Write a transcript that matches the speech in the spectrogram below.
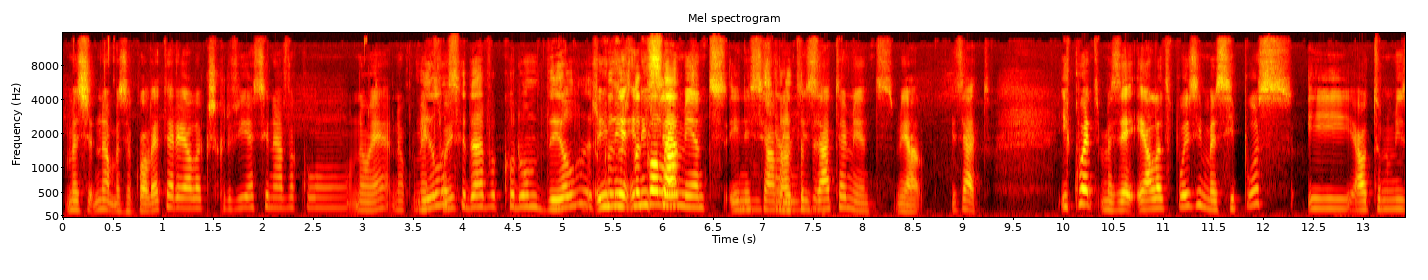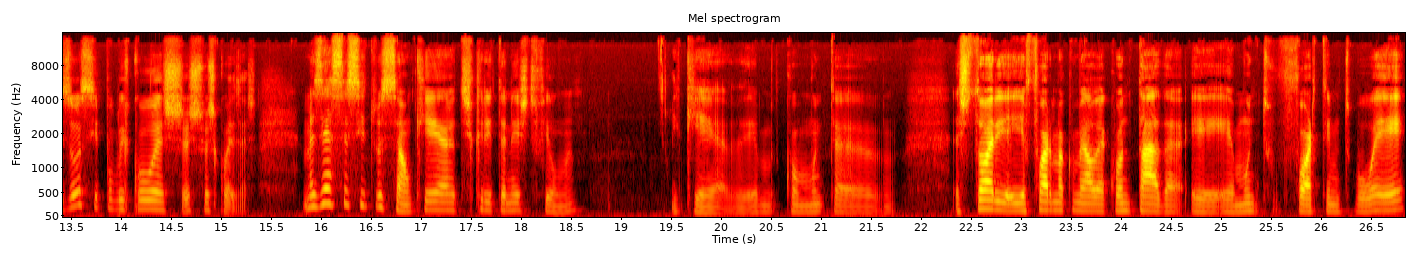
Mas não, mas a Colette era ela que escrevia e assinava com, não é? Não, como é que Ele foi? assinava com o nome dele as coisas da Colette. inicialmente, inicialmente, Inicialmente. exatamente. Exato. E quanto, mas é- ela depois emancipou-se e autonomizou-se e publicou as, as suas coisas. Mas essa situação que é descrita neste filme, e que é, é com muita. A história e a forma como ela é contada é, é muito forte e muito boa, é.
